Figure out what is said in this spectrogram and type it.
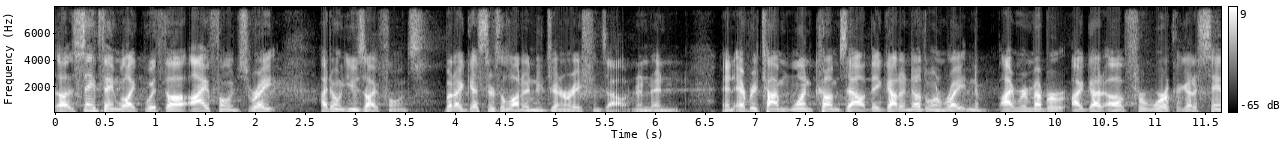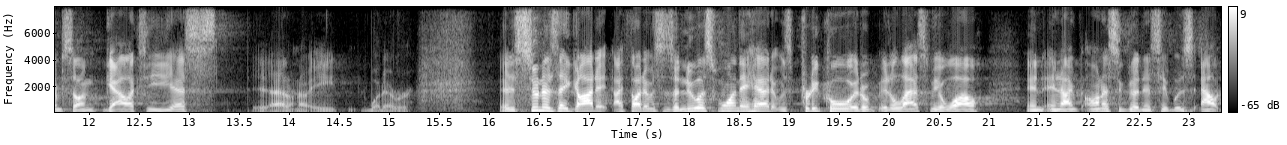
uh, same thing like with uh, iPhones, right? I don't use iPhones, but I guess there's a lot of new generations out. And, and, and every time one comes out, they got another one right. And I remember I got, uh, for work, I got a Samsung Galaxy S, I don't know, 8, whatever. And as soon as they got it, I thought it was the newest one they had. It was pretty cool. It'll, it'll last me a while. And, and I'm honest to goodness, it was out,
